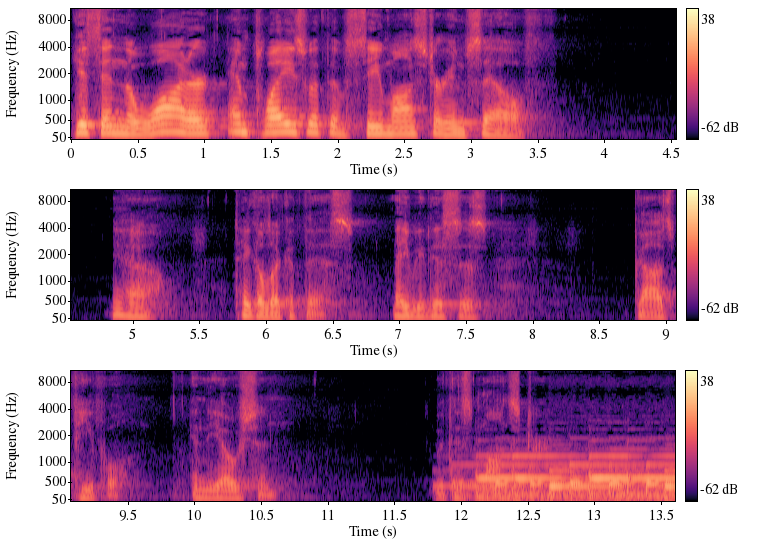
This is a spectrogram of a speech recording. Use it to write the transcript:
gets in the water and plays with the sea monster himself. Yeah, take a look at this. Maybe this is God's people in the ocean with this monster.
